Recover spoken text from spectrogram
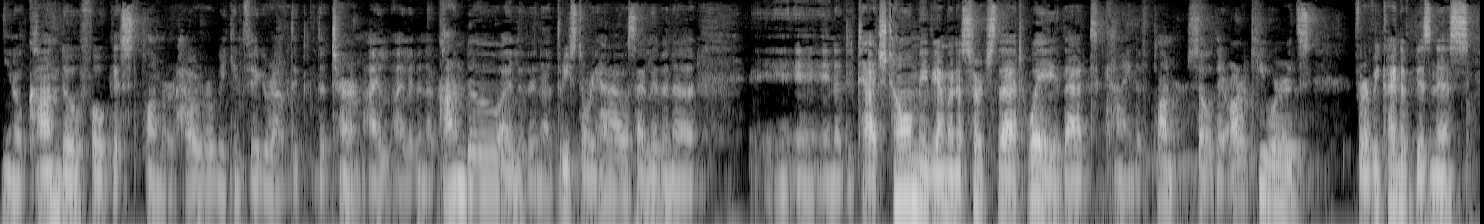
you know, condo-focused plumber, however we can figure out the, the term. I, I live in a condo, I live in a three-story house, I live in a in a detached home, maybe I'm going to search that way, that kind of plumber. So there are keywords for every kind of business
